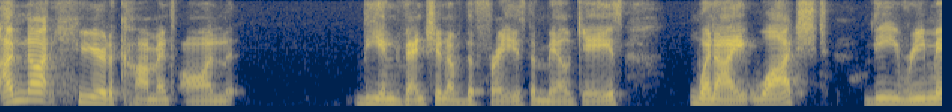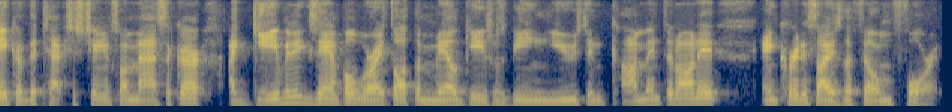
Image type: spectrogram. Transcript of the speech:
I'm not here to comment on the invention of the phrase the male gaze. When I watched the remake of the Texas Chainsaw Massacre, I gave an example where I thought the male gaze was being used and commented on it and criticized the film for it.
